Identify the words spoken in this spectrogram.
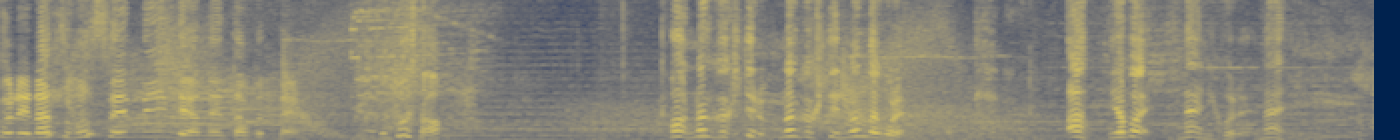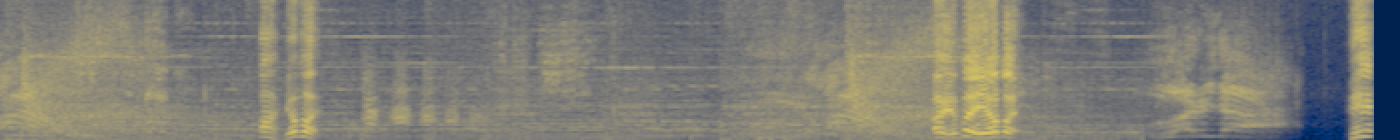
これラスボス戦でいいんだよね多分ね。どうした？あなんか来てる。なんか来てる。なんだこれ？あやばい。何これ？何？あやばい。あやばいやばい。え？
